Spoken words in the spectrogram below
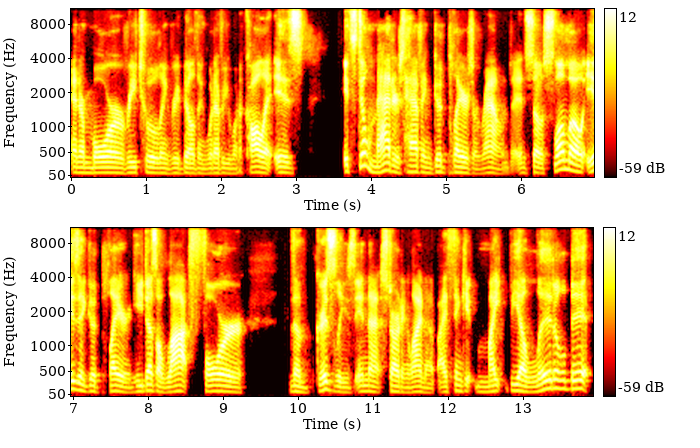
and are more retooling, rebuilding, whatever you want to call it, is it still matters having good players around. And so Slomo is a good player and he does a lot for the Grizzlies in that starting lineup. I think it might be a little bit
